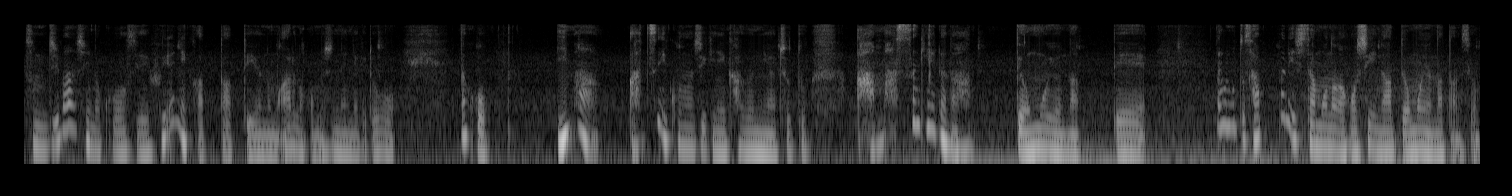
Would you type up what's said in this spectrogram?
そのジバンシーの香水冬に買ったっていうのもあるのかもしれないんだけどなんかこう今暑いこの時期に嗅ぐにはちょっと甘すぎるなって思うようになってなんかもっとさっぱりしたものが欲しいなって思うようになったんですよ。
